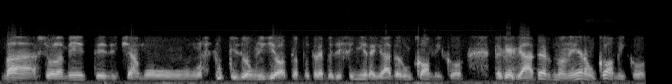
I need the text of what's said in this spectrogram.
ma solamente diciamo uno stupido, un idiota potrebbe definire Gaber un comico, perché Gaber non era un comico.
